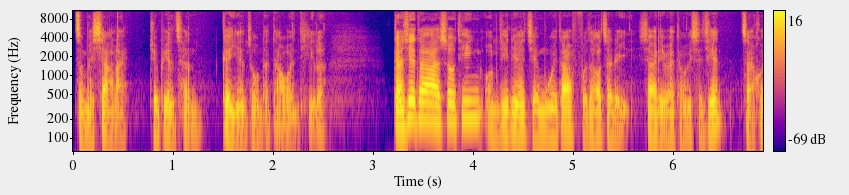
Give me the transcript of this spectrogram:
怎么下来就变成更严重的大问题了。感谢大家的收听，我们今天的节目为大家辅导到这里，下礼拜同一时间再会。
